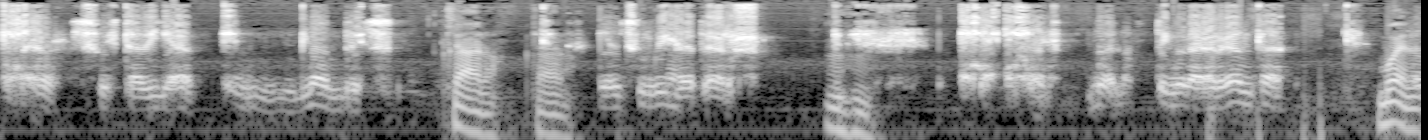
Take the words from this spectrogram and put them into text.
su estadía en Londres, claro, claro. en el sur de Inglaterra. Bueno, tengo la garganta Bueno,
